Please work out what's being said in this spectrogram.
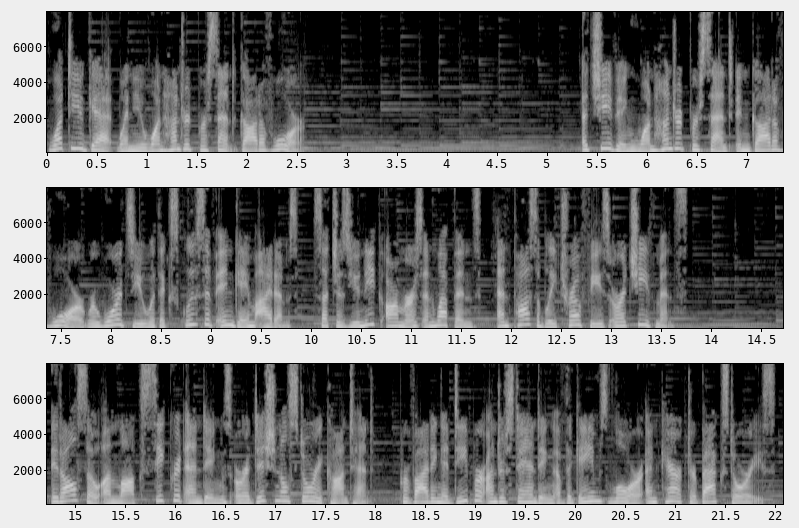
What do you get when you 100% God of War? Achieving 100% in God of War rewards you with exclusive in-game items, such as unique armors and weapons, and possibly trophies or achievements. It also unlocks secret endings or additional story content, providing a deeper understanding of the game's lore and character backstories.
